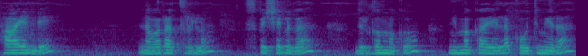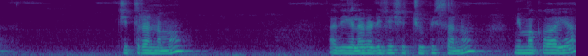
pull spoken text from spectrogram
హాయ్ అండి. నవరాత్రుల్లో స్పెషల్గా దుర్గమ్మకు నిమ్మకాయల కొత్తిమీర చిత్రాన్నము. అది ఎలా రెడీ చేసి చూపిస్తాను. నిమ్మకాయ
